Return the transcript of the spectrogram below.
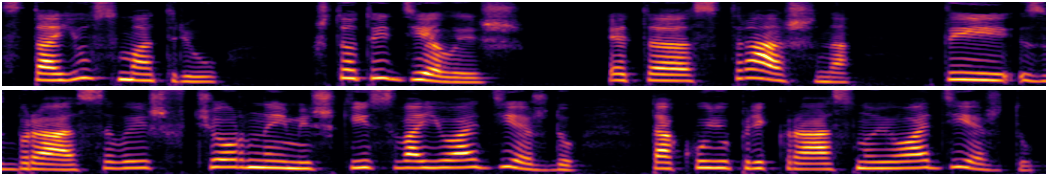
стою, смотрю. Что ты делаешь? Это страшно. Ты сбрасываешь в черные мешки свою одежду, такую прекрасную одежду.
